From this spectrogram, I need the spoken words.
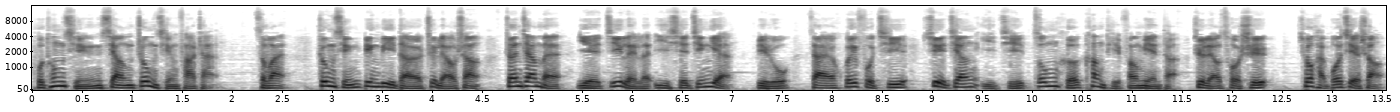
普通型向重型发展。此外，重型病例的治疗上，专家们也积累了一些经验，比如在恢复期血浆以及综合抗体方面的治疗措施。邱海波介绍，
